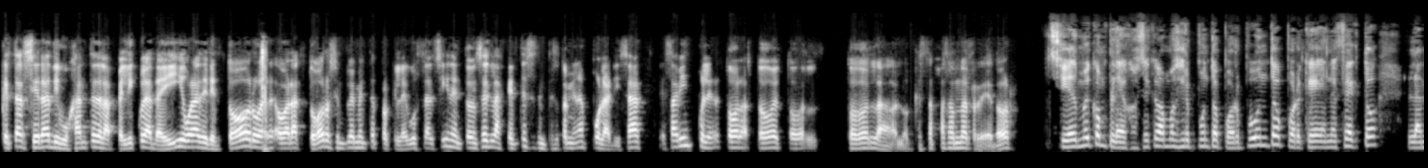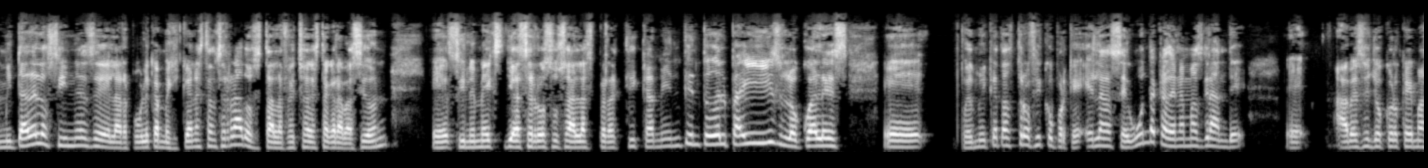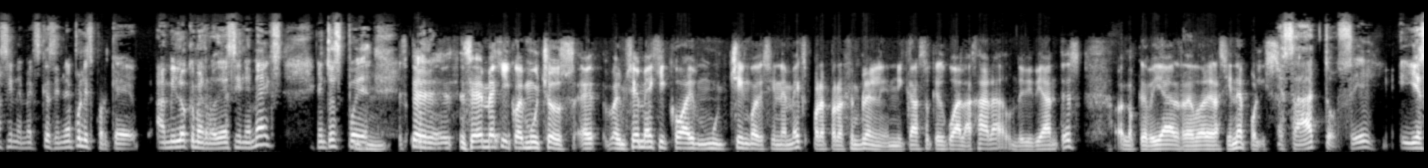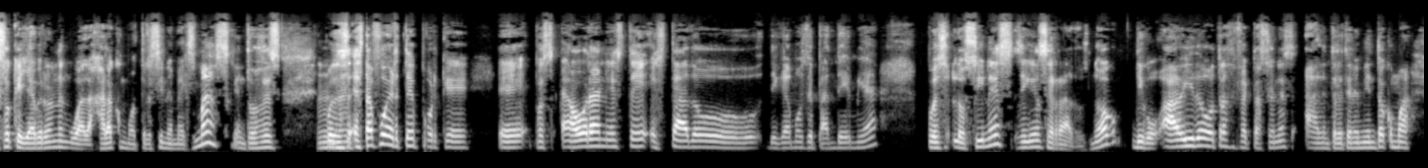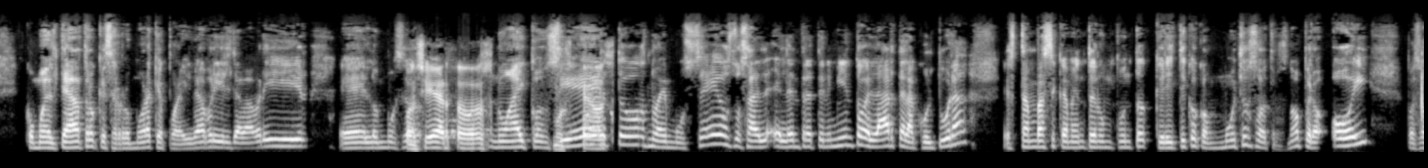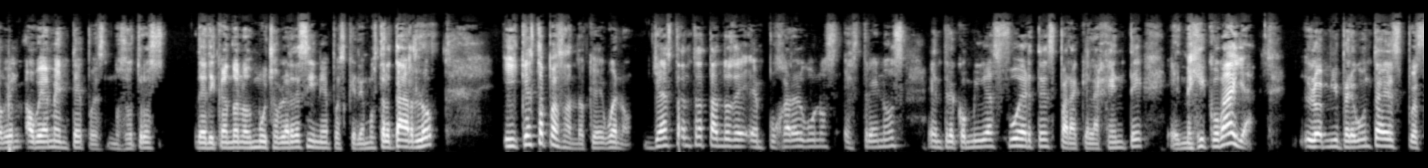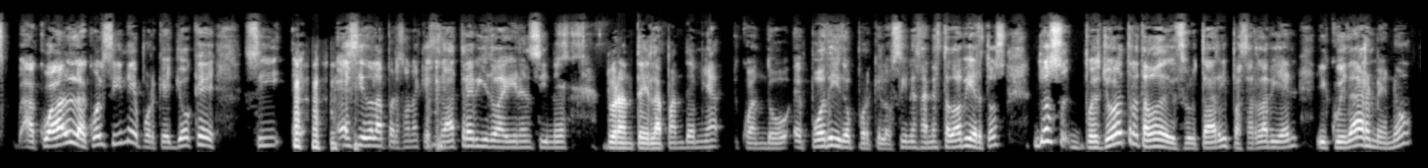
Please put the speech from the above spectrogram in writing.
¿qué tal si era dibujante de la película de ahí, o era director, o era, actor, o simplemente porque le gusta el cine? Entonces la gente se empezó también a polarizar. Está bien culero todo, todo, todo, todo lo que está pasando alrededor. Sí, es muy complejo, así que vamos a ir punto por punto, porque en efecto, la mitad de los cines de la República Mexicana están cerrados hasta la fecha de esta grabación. Eh, Cinemex ya cerró sus salas prácticamente en todo el país, lo cual es eh, pues muy catastrófico porque es la segunda cadena más grande. Eh, a veces yo creo que hay más Cinemex que Cinépolis porque a mí lo que me rodea es Cinemex. Entonces, pues... Es que en Ciudad de México hay muchos, eh, en Ciudad de México hay un chingo de Cinemex, por, por ejemplo, en, mi caso que es Guadalajara, donde vivía antes, lo que veía alrededor era Cinépolis. Exacto, sí. Y eso que ya vieron en Guadalajara como tres Cinemex más. Entonces, pues está fuerte porque eh, pues ahora en este estado, digamos, de pandemia, pues los cines siguen cerrados, ¿no? Digo, ha habido otras afectaciones al entretenimiento como, como el teatro que se rumora que por ahí de abril ya va a abrir, eh, los museos. Conciertos. No hay conciertos, no hay museos, o sea, el, entretenimiento, el arte, la cultura están básicamente en un punto crítico con muchos otros, ¿no? Pero hoy, pues obviamente, pues nosotros dedicándonos mucho a hablar de cine, pues queremos tratarlo. ¿Y qué está pasando? Que bueno, ya están tratando de empujar algunos estrenos, entre comillas, fuertes para que la gente en México vaya mi pregunta es, pues, ¿a cuál? ¿A cuál cine? Porque yo que sí he, sido la persona que se ha atrevido a ir en cine durante la pandemia cuando he podido, porque los cines han estado abiertos, yo, pues yo he tratado de disfrutar y pasarla bien y cuidarme, ¿no?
